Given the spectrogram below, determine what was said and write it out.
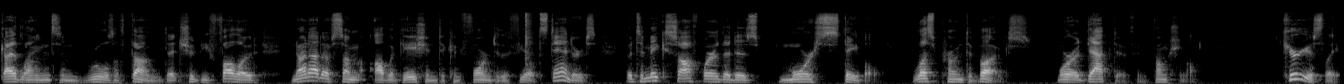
guidelines and rules of thumb that should be followed not out of some obligation to conform to the field standards, but to make software that is more stable, less prone to bugs, more adaptive and functional. Curiously,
